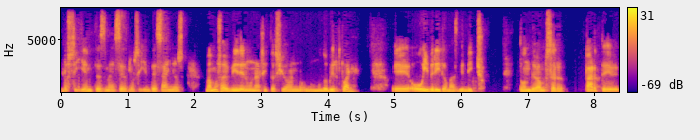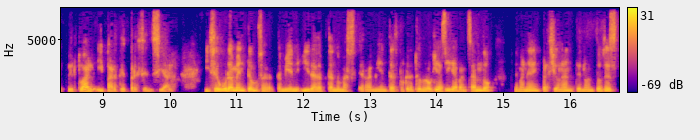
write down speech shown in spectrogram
los siguientes meses, los siguientes años, vamos a vivir en una situación, un mundo virtual, eh, o híbrido, más bien dicho, donde vamos a ser parte virtual y parte presencial. Y seguramente vamos a también ir adaptando más herramientas, porque la tecnología sigue avanzando de manera impresionante, ¿no? Entonces,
